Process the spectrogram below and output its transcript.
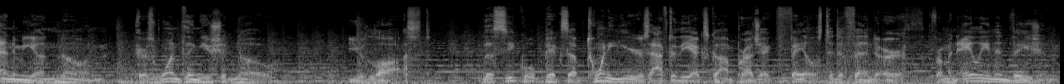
Enemy Unknown, there's one thing you should know. You lost. The sequel picks up 20 years after the XCOM project fails to defend Earth from an alien invasion.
